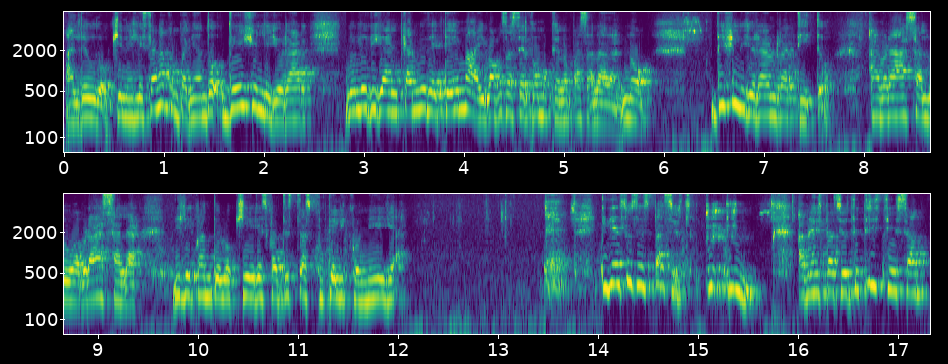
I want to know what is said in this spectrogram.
al deudo. Quienes le están acompañando, déjenle llorar. No le digan cambio de tema y vamos a hacer como que no pasa nada. No. Déjenle llorar un ratito. Abrázalo, abrázala. Dile cuánto lo quieres, cuánto estás con él y con ella. Y de esos espacios habrá espacios de tristeza,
